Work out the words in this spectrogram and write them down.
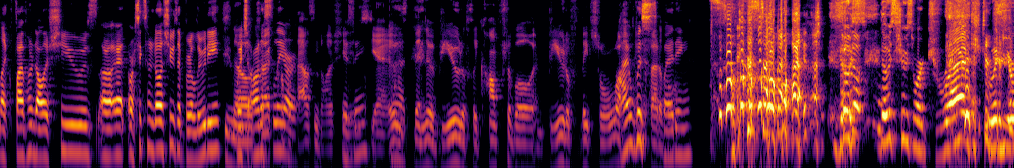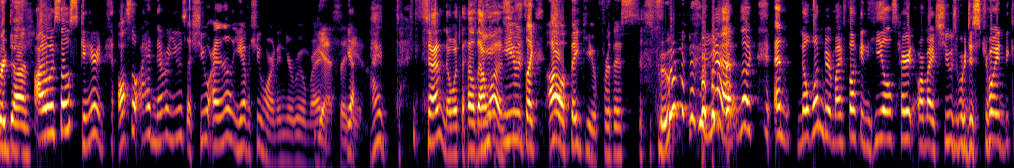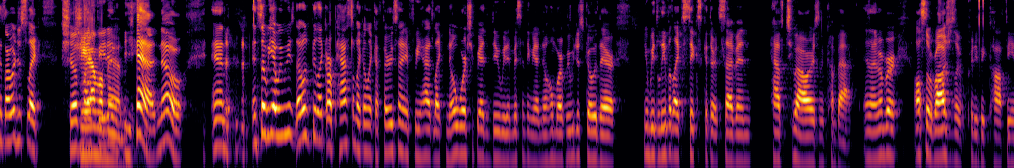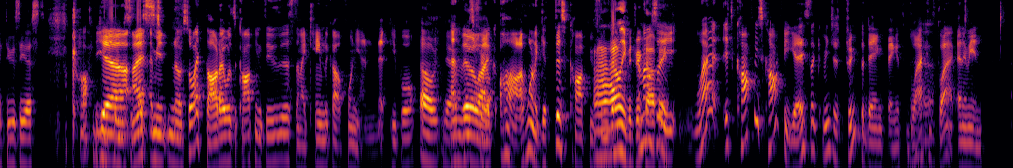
like five hundred dollars shoes uh, at, or six hundred dollars shoes at Berluti, No, which honestly like are. thousand dollars shoes. Yeah, it was. They were beautifully comfortable and beautiful. They just looked I was incredible. sweating so much. Those those shoes were drenched when you were done. I was so scared. Also, I had never used a shoe. I know that you have a shoehorn in your room, right? Yes, I yeah. do. I, I didn't know what the hell that he, was. He was like, "Oh, thank you for this spoon." yeah, look, and no wonder my fucking heels hurt or my shoes were destroyed because I would just like shove Jam my 'em feet in. in. Yeah, no, and and so yeah, we would, that would be like our pastime, like on like a Thursday night if we had like no worship we had to do, we didn't miss anything, we had no homework, we would just go there. You know, we'd leave at like six, get there at seven, have two hours, and come back. And I remember also Raj was like a pretty big coffee enthusiast. Coffee. Yeah, I, enthusiast. I mean, no. So I thought I was a coffee enthusiast, and I came to California and met people, Oh yeah, and they're that's true. like, "Oh, I want to get this coffee." From Uh, I don't even drink and I was coffee. like, "What? It's coffee's coffee, guys. Like, I mean, just drink the dang thing. It's black. Yeah. It's black." And I mean,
